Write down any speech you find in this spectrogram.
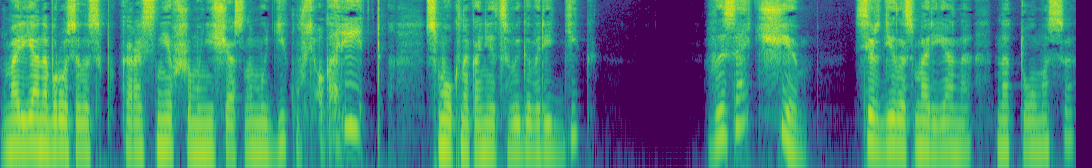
Марьяна бросилась к красневшему несчастному Дику. — Все горит! смог наконец выговорить Дик. Вы зачем? сердилась Марьяна на Томаса.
